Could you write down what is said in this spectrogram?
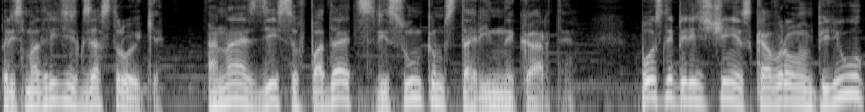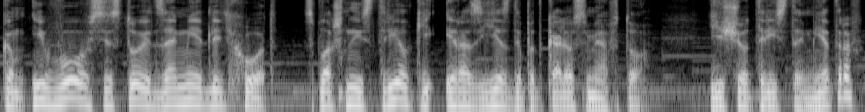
присмотритесь к застройке. Она здесь совпадает с рисунком старинной карты. После пересечения с Ковровым переулком и вовсе стоит замедлить ход. Сплошные стрелки и разъезды под колесами авто. Еще 300 метров,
